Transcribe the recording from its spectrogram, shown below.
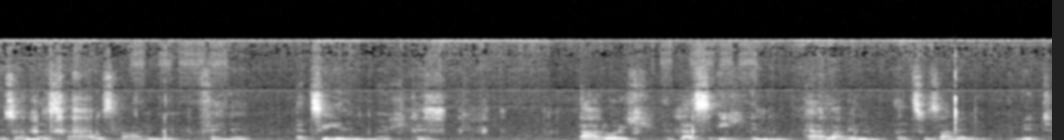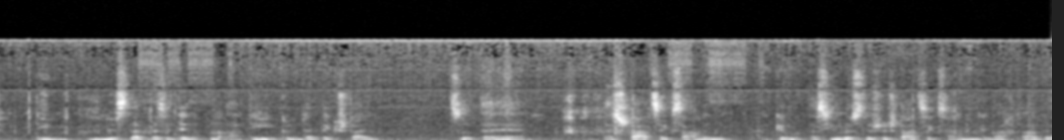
besonders herausragende Fälle erzählen möchte. Dadurch, dass ich in Erlangen zusammen mit dem Ministerpräsidenten AD Günter Beckstein zu, äh, das Staatsexamen, das juristische Staatsexamen gemacht habe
